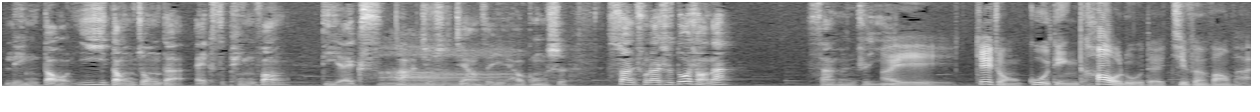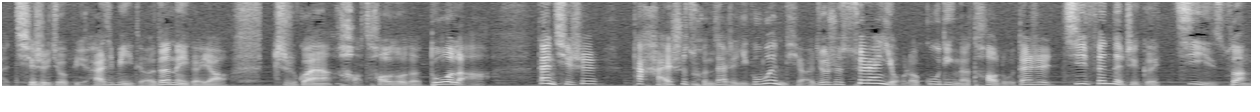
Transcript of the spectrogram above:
零到一当中的 x 平方 dx 啊，啊就是这样子一条公式，算出来是多少呢？三分之一。哎，这种固定套路的积分方法，其实就比阿基米德的那个要直观好操作的多了啊。但其实它还是存在着一个问题啊，就是虽然有了固定的套路，但是积分的这个计算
